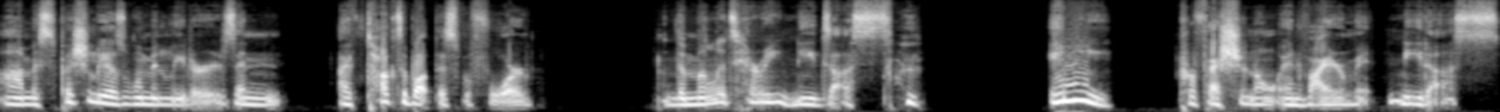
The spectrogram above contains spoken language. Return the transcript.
um, especially as women leaders, and I've talked about this before, the military needs us. Any professional environment need us,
